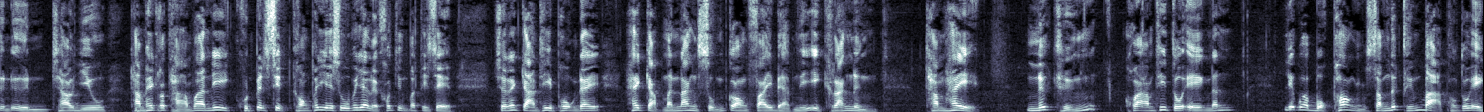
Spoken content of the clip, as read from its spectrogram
อื่นๆ ชาวยิวทำให้เขาถามว่านี่คุณเป็นสิทธิ์ของพระเยซูไม่ใช่เหรือเขาจึงปฏิเสธ ฉะนั้นการที่พระองค์ได้ให้กลับมานั่งสุมกองไฟแบบนี้อีกครั้งหนึ่งทำให้นึกถึงความที่ตัวเองนั้น เรียกว่าบกพร่องสำนึกถึงบาปของตัวเอง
